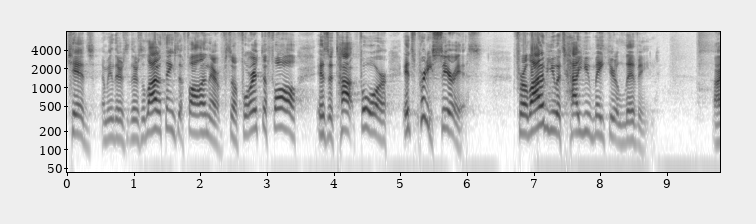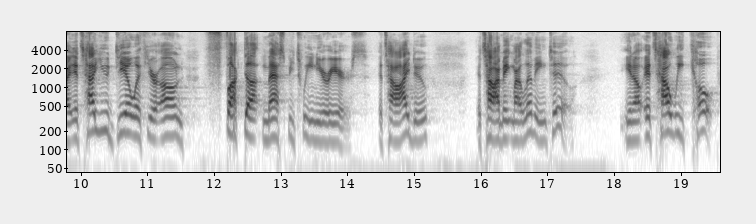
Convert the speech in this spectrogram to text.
kids. I mean, there's, there's a lot of things that fall in there. So for it to fall as a top four, it's pretty serious. For a lot of you, it's how you make your living. All right, it's how you deal with your own fucked up mess between your ears. It's how I do. It's how I make my living too. You know, it's how we cope.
